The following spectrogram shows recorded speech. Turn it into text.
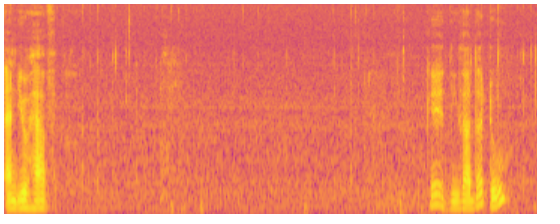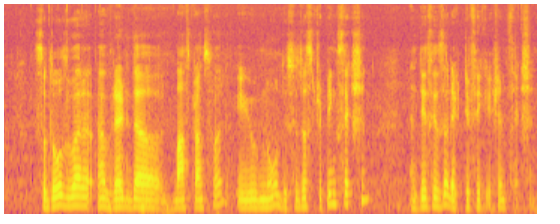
and you have okay these are the two. So, those who have read the mass transfer you know this is the stripping section and this is the rectification section.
